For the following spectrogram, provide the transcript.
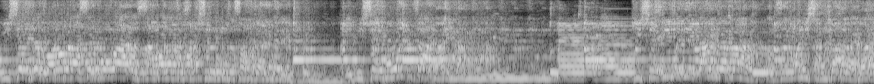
विषय जर बरोबर असेल बुवा तर समाजाचा साक्षर तुमचा सत्कार करेल. आणि विषय बुवांचा आता ऐका. की शेतीमध्ये काम करताना सर्वांनी शांतता राहा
